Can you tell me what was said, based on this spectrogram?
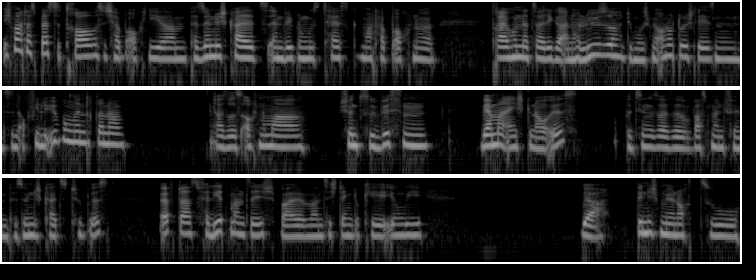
ich mache das Beste draus. Ich habe auch hier Persönlichkeitsentwicklungstest gemacht, habe auch eine 300-seitige Analyse, die muss ich mir auch noch durchlesen. Es sind auch viele Übungen drin. Also ist auch nochmal schön zu wissen, wer man eigentlich genau ist, beziehungsweise was man für ein Persönlichkeitstyp ist. Öfters verliert man sich, weil man sich denkt, okay, irgendwie, ja, bin ich mir noch zu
